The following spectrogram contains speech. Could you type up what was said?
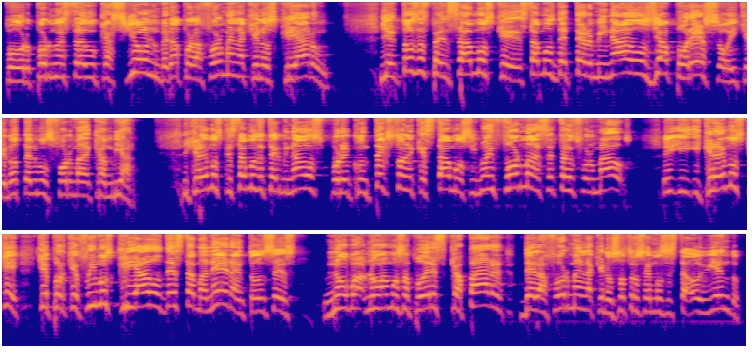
por, por nuestra educación, ¿verdad? Por la forma en la que nos criaron. Y entonces pensamos que estamos determinados ya por eso y que no tenemos forma de cambiar. Y creemos que estamos determinados por el contexto en el que estamos y no hay forma de ser transformados. Y, creemos que, que porque fuimos criados de esta manera, entonces no, no, vamos a poder escapar de la forma en la que nosotros hemos estado viviendo.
